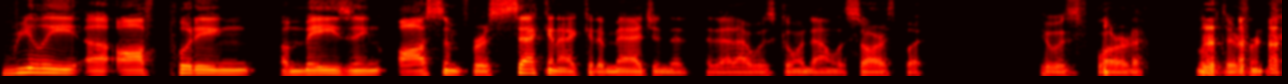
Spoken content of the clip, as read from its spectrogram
really uh, off-putting, amazing, awesome. For a second, I could imagine that that I was going down with Sarthe, but it was Florida, a little different.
